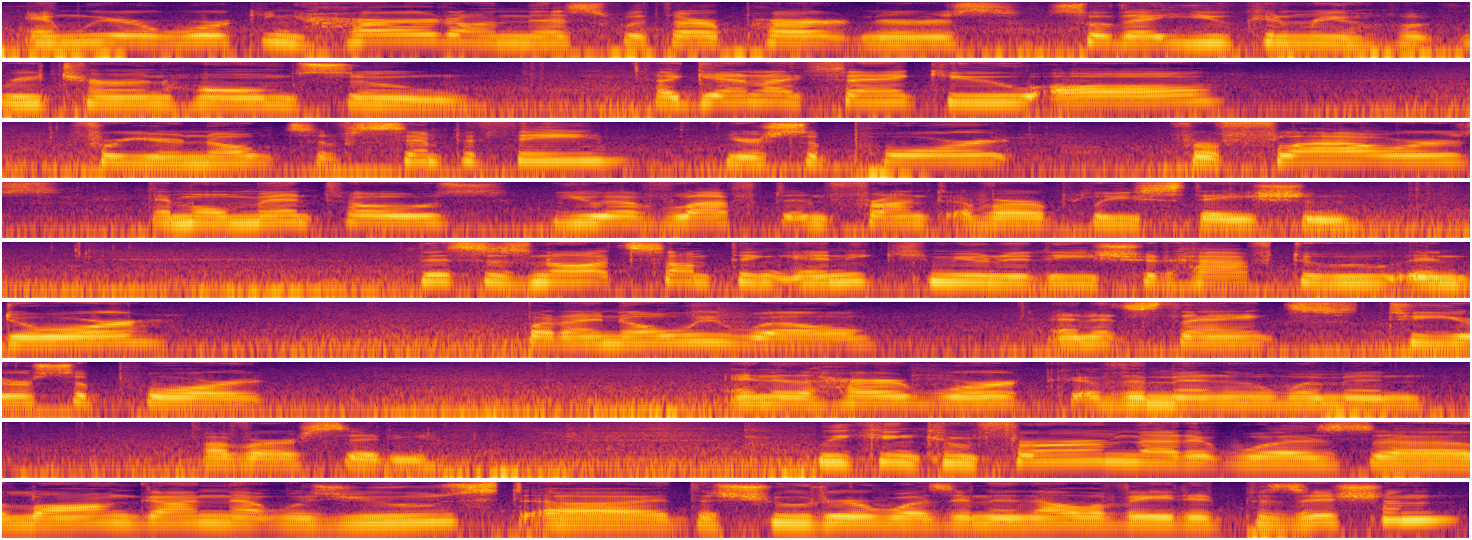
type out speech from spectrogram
and we are working hard on this with our partners so that you can re return home soon. Again, I thank you all for your notes of sympathy, your support, for flowers and mementos you have left in front of our police station. This is not something any community should have to endure, but I know we will, and it's thanks to your support and to the hard work of the men and women of our city. We can confirm that it was a long gun that was used. Uh, the shooter was in an elevated position,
